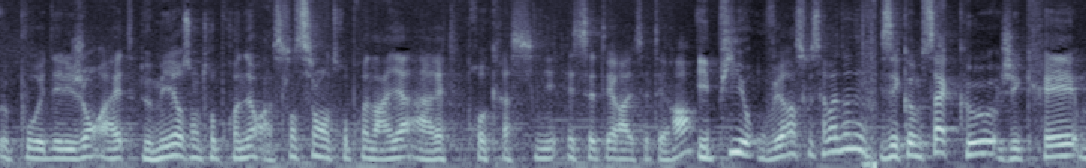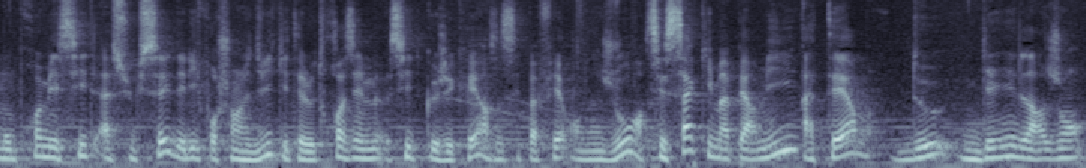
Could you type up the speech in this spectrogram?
euh, pour aider les gens à être de meilleurs entrepreneurs, à se lancer dans l'entrepreneuriat, à arrêter de procrastiner, etc., etc. Et puis, on verra ce que ça va donner. C'est comme ça que j'ai créé mon premier site à succès, des livres pour changer de vie, qui était le troisième site que j'ai créé. ça s'est pas fait en un jour. C'est ça qui m'a permis, à terme, de gagner de l'argent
